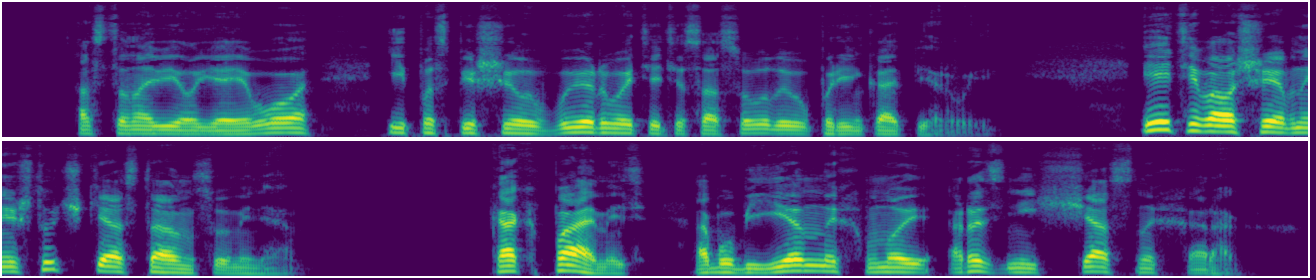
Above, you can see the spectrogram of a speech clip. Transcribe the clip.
— остановил я его и поспешил вырвать эти сосуды у паренька первый. «Эти волшебные штучки останутся у меня. Как память об убиенных мной разнесчастных харагах».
